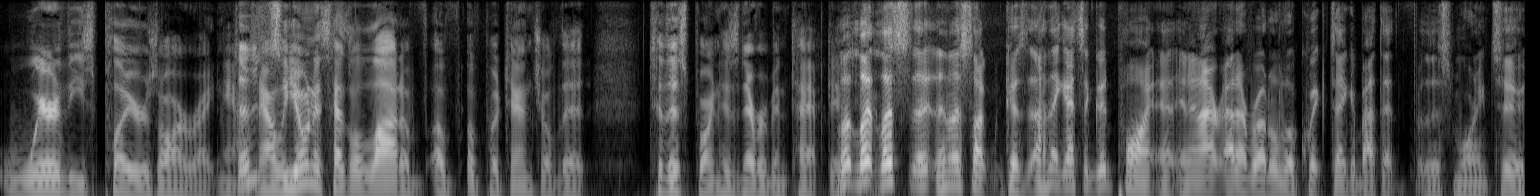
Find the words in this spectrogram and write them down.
where these players are right now. Does now Leonys has a lot of, of, of potential that to this point has never been tapped into. Let, let, us uh, and let's talk because I think that's a good point, and and I, I wrote a little quick take about that for this morning too.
